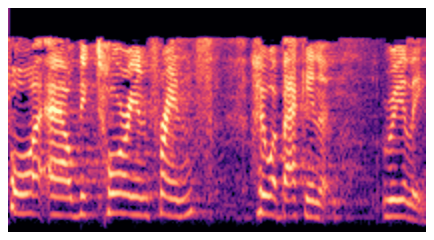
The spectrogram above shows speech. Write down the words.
for our Victorian friends who are back in it, really.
